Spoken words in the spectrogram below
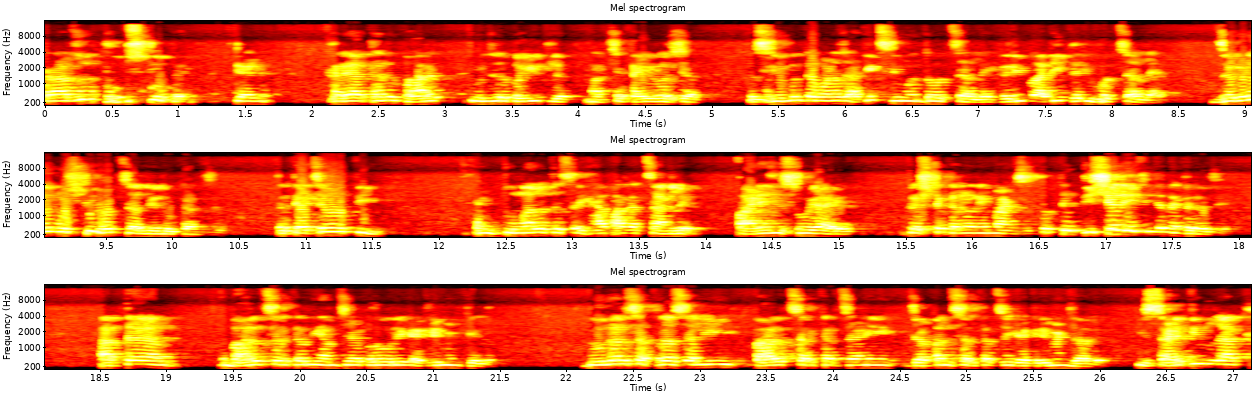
पण अजून खूप स्कोप आहे. कारण खऱ्या अर्थानं भारत तुम्ही जर बघितलं मागच्या काही वर्षात तर श्रीमंत माणूस अधिक श्रीमंत होत चाललाय गरीब अधिक गरीब होत चाललाय जगणं मुश्किल होत चाललंय लोकांचं. तर त्याच्यावरती आणि तुम्हाला तसं ह्या भागात चांगले पाण्याची सोय आहे कष्ट करणारी माणसं फक्त दिशा द्यायची त्यांना गरज आहे. आता भारत सरकारने आमच्या बरोबर एक अग्रीमेंट केलं. दोन हजार सतरा साली भारत सरकारचं आणि जपान सरकारचं एक अग्रीमेंट झालं. की साडेतीन लाख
